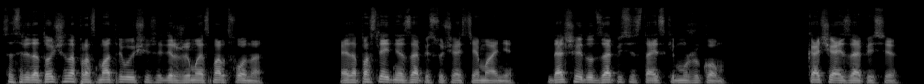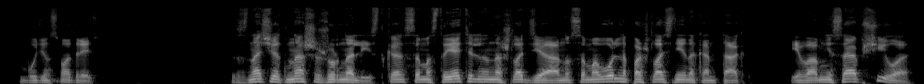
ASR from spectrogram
сосредоточенно просматривающей содержимое смартфона? Это последняя запись с участием Ани. Дальше идут записи с тайским мужиком. Качай записи. Будем смотреть. Значит, наша журналистка самостоятельно нашла Диану, самовольно пошла с ней на контакт и вам не сообщила.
